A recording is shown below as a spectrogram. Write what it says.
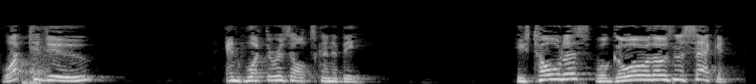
what to do and what the result's going to be. He's told us, we'll go over those in a second,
